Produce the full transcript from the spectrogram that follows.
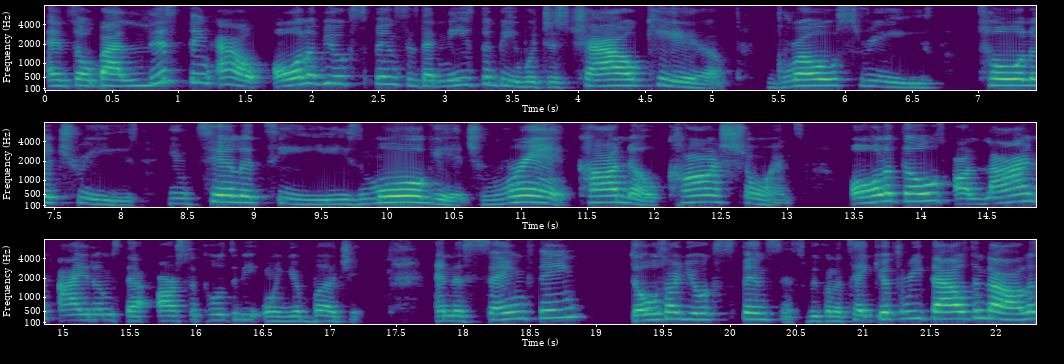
And so by listing out all of your expenses that needs to be, which is child care, groceries, toiletries, utilities, mortgage, rent, car note, car insurance. All of those are line items that are supposed to be on your budget. And the same thing, those are your expenses. We're going to take your $3,000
